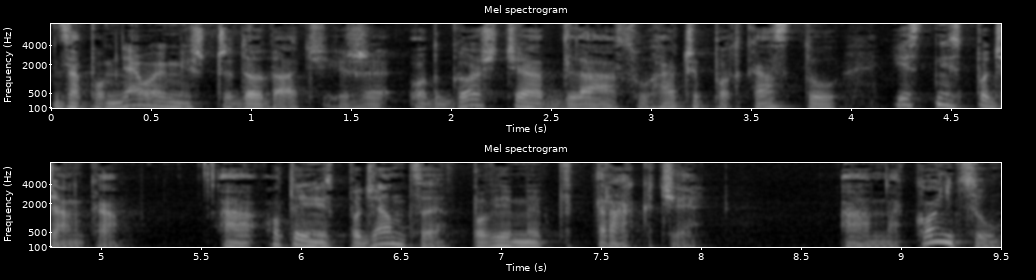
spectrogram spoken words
Zapomniałem jeszcze dodać, że od gościa dla słuchaczy podcastu jest niespodzianka, a o tej niespodziance powiemy w trakcie a na końcu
